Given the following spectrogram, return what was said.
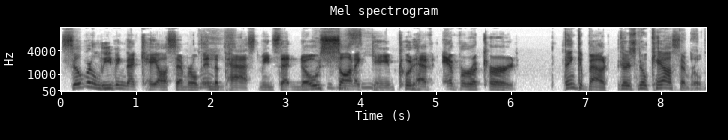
Silver leaving that Chaos Emerald in the past means that no Sonic game could have ever occurred. Think about it. There's no Chaos Emerald.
